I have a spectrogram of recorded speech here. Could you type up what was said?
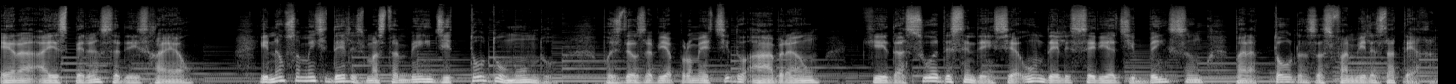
Era a esperança de Israel, e não somente deles, mas também de todo o mundo, pois Deus havia prometido a Abraão que da sua descendência um deles seria de bênção para todas as famílias da terra.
